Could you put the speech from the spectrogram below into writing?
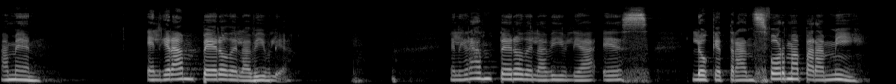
Amén. El gran pero de la Biblia. El gran pero de la Biblia es lo que transforma para mí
